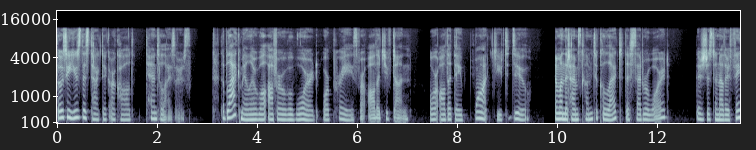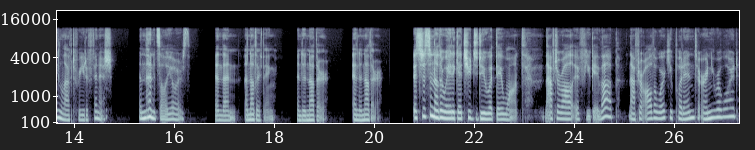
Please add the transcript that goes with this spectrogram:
Those who use this tactic are called tantalizers. The blackmailer will offer a reward or praise for all that you've done or all that they want you to do. And when the time's come to collect the said reward, there's just another thing left for you to finish. And then it's all yours. And then another thing, and another, and another. It's just another way to get you to do what they want. After all, if you gave up, after all the work you put in to earn your reward,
